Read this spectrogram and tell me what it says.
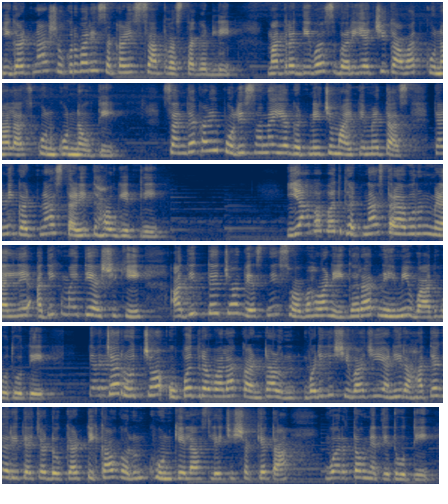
ही घटना शुक्रवारी सकाळी सात वाजता घडली. मात्र दिवसभर याची गावात कुणालाच कुणकुण नव्हती. संध्याकाळी पोलिसांना या घटनेची माहिती मिळताच त्यांनी घटनास्थळी धाव घेतली. याबाबत घटनास्थळावरून मिळालेली अधिक माहिती अशी की आदित्यच्या व्यसनी स्वभावाने घरात नेहमी वाद होत होते. त्याच्या रोजच्या उपद्रवाला कंटाळून वडील शिवाजी यांनी राहत्या घरी त्याच्या डोक्यात टिकाव घालून खून केला असल्याची शक्यता वर्तवण्यात येत होती.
